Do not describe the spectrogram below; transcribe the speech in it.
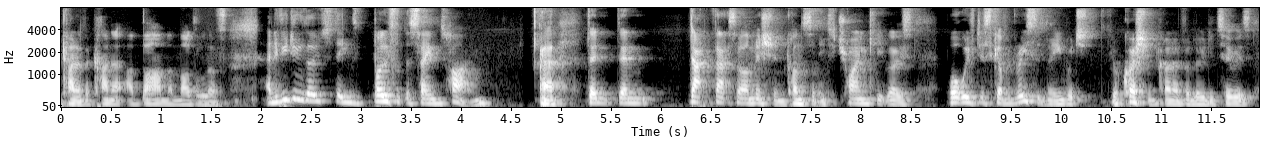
kind of the kind of Obama model of, and if you do those things both at the same time, uh, then then that that's our mission constantly to try and keep those. What we've discovered recently, which your question kind of alluded to, is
